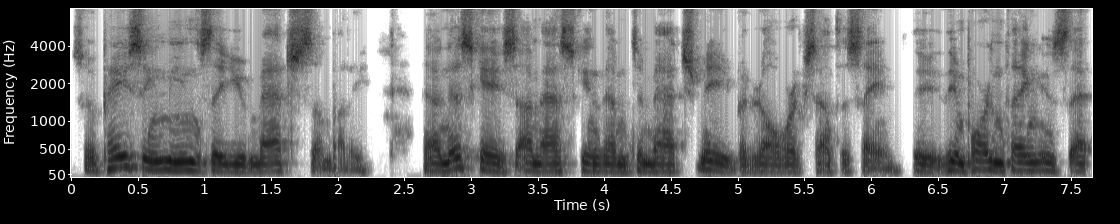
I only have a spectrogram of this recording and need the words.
So pacing means that you match somebody. Now, in this case, I'm asking them to match me, but it all works out the same. The, the important thing is that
